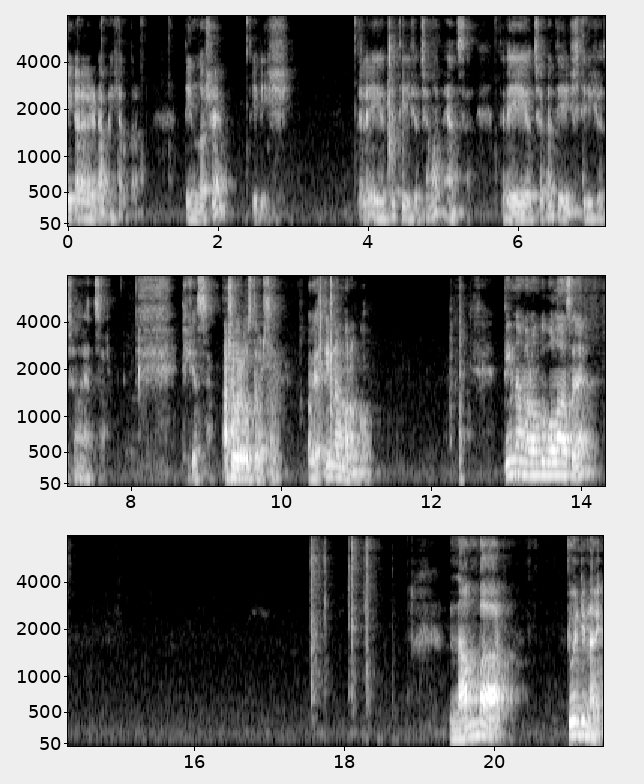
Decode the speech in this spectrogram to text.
এই কাটাকাটিটা আপনি খেয়াল করেন। তিন দশে তিরিশ। তাহলে এই হচ্ছে তিরিশ হচ্ছে আমার অ্যান্সার তাহলে এই হচ্ছে আপনার তিরিশ তিরিশ হচ্ছে আমার অ্যান্সার ঠিক আছে, আশা করি বুঝতে পারছেন। ওকে তিন নম্বর অঙ্ক। তিন নম্বর অঙ্ক বলা আছে। Number twenty nine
